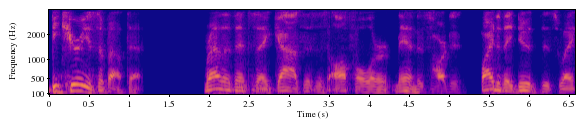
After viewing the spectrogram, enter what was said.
be curious about that rather than say gosh this is awful or man this is hard to why do they do it this way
